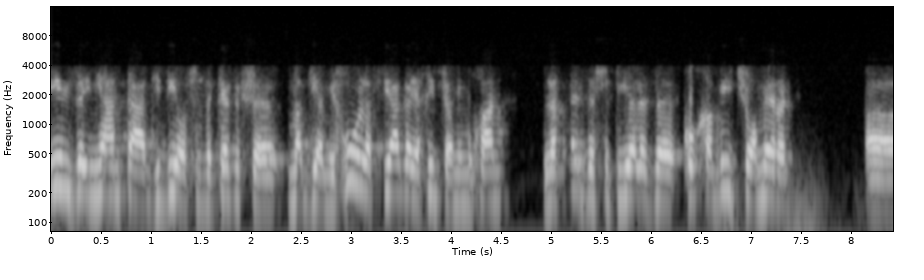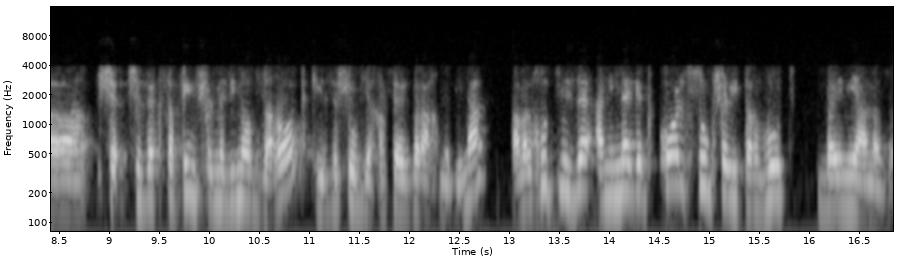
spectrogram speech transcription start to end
אם זה עניין תאגידי או שזה כסף שמגיע מחו"ל, הסייג היחיד שאני מוכן לתת זה שתהיה לזה כוכבית שאומרת uh, ש, שזה כספים של מדינות זרות, כי זה שוב יחסי אזרח-מדינה, אבל חוץ מזה אני נגד כל סוג של התערבות בעניין הזה.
